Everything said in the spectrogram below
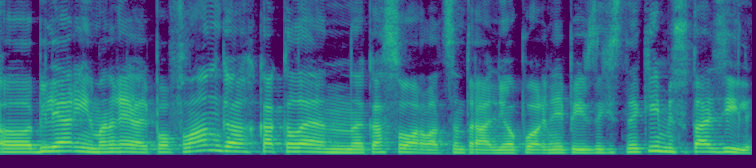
Е, Білярін Монреаль по флангах, Каклен Касорла, центральні опорні півзахисники, Місутазіль,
